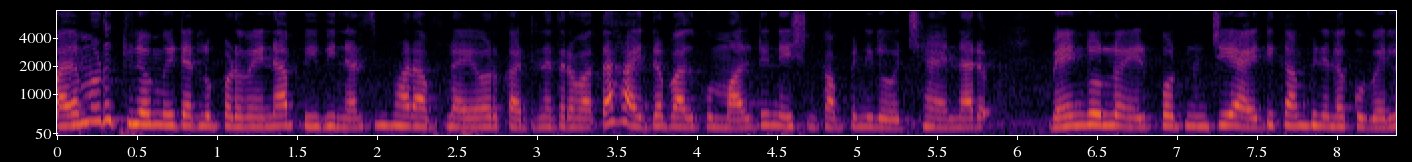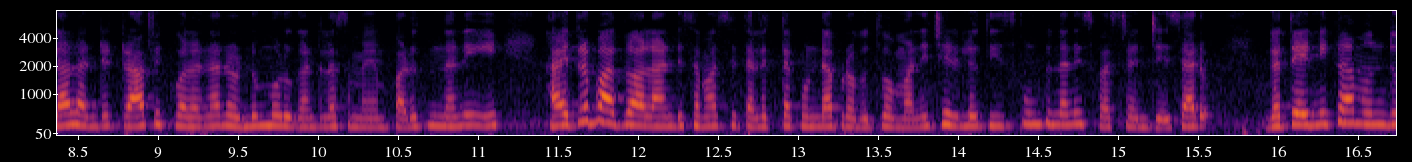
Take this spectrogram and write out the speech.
పదమూడు కిలోమీటర్లు పొడవైన పివి నరసింహారావు ఫ్లైఓవర్ కట్టిన తర్వాత హైదరాబాద్కు మల్టీనేషనల్ కంపెనీలు వచ్చాయన్నారు. బెంగళూరులో ఎయిర్పోర్ట్ నుంచి ఐటీ కంపెనీలకు వెళ్ళాలంటే ట్రాఫిక్ వలన రెండు మూడు గంటల సమయం పడుతుందని హైదరాబాద్లో అలాంటి సమస్య తలెత్తకుండా ప్రభుత్వం అన్ని చర్యలు తీసుకుంటుందని స్పష్టం చేశారు. గత ఎన్నికల ముందు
